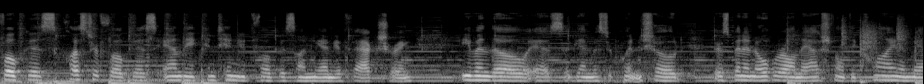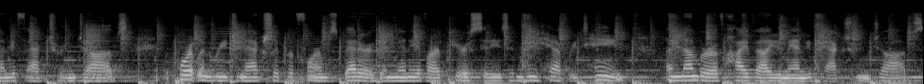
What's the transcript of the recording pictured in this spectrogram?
focus, cluster focus, and the continued focus on manufacturing even though, as again Mr. Quinton showed, there's been an overall national decline in manufacturing jobs. The Portland region actually performs better than many of our peer cities, and we have retained a number of high-value manufacturing jobs.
